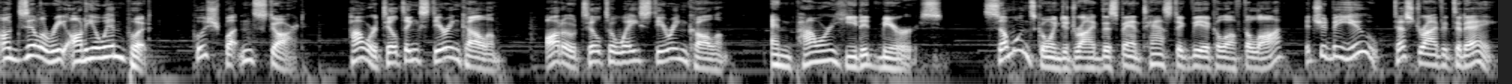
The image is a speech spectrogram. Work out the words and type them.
auxiliary audio input, push button start, power tilting steering column, auto tilt away steering column, and power heated mirrors. Someone's going to drive this fantastic vehicle off the lot. It should be you. Test drive it today.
